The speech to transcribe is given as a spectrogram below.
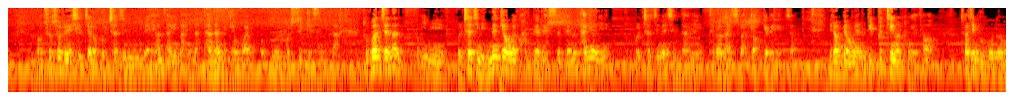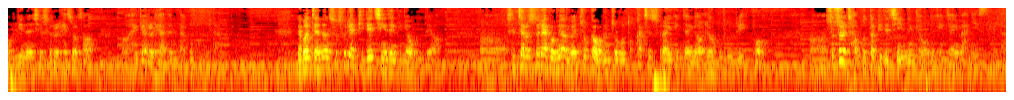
수술 후에 실제로 골처짐의 현상이 많이 나타나는 경우가 볼수 있겠습니다. 두 번째는 이미 골처짐 있는 경우에 광대를 했을 때는 당연히 골처짐의 증상이 드러날 수밖에 없게 되겠죠. 이런 경우에는 리프팅을 통해서 처진 부분을 올리는 시술을 해줘서 어, 해결을 해야 된다고 봅니다. 네 번째는 수술 후에 비대칭이 생긴 경우인데요. 어, 실제로 수술해보면 왼쪽과 오른쪽을 똑같이 수술하기 굉장히 어려운 부분도 있고 어, 수술 전부터 비대칭이 있는 경우도 굉장히 많이 있습니다.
